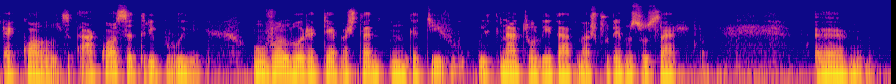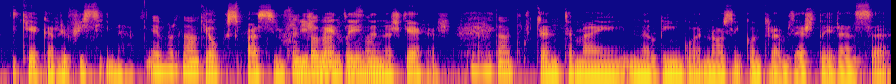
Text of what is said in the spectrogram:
a qual, à qual se atribui um valor até bastante negativo e que na atualidade nós podemos usar, um, que é a carnificina. É verdade. Que é o que se passa, infelizmente, ainda nas guerras. É verdade. Portanto, também na língua nós encontramos esta herança.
